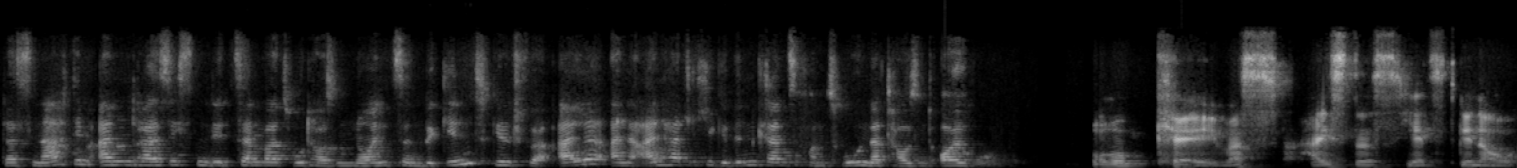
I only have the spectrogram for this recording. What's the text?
das nach dem 31. Dezember 2019 beginnt, gilt für alle eine einheitliche Gewinngrenze von 200.000 Euro. Okay, was heißt das jetzt genau?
